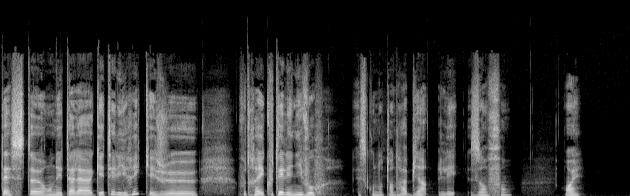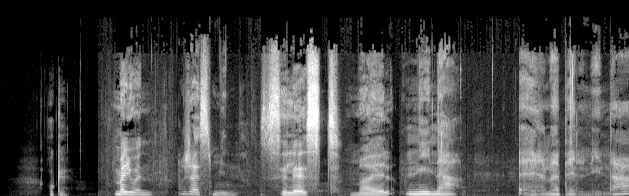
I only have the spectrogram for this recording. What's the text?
test. On est à la gaieté lyrique et je voudrais écouter les niveaux. Est-ce qu'on entendra bien les enfants? Ouais. Ok. Mayouen. Jasmine. Céleste. Maëlle. Nina. Euh, je m'appelle Nina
